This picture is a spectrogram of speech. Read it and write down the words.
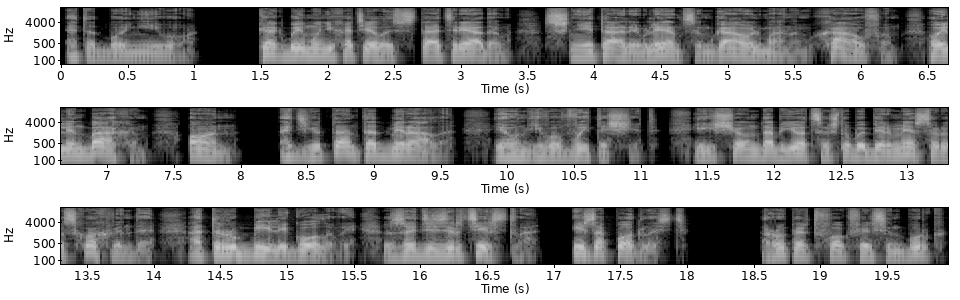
Этот бой не его. Как бы ему ни хотелось встать рядом с Шнейталем, Ленцем, Гаульманом, Хауфом, Ойленбахом, он — адъютант адмирала, и он его вытащит. И еще он добьется, чтобы Бермессеру с Хохвенде отрубили головы за дезертирство и за подлость. Руперт Фокфельсенбург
